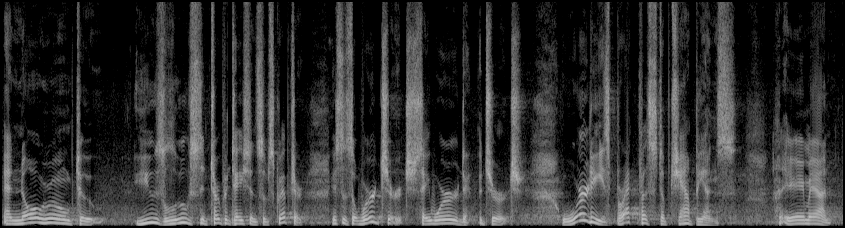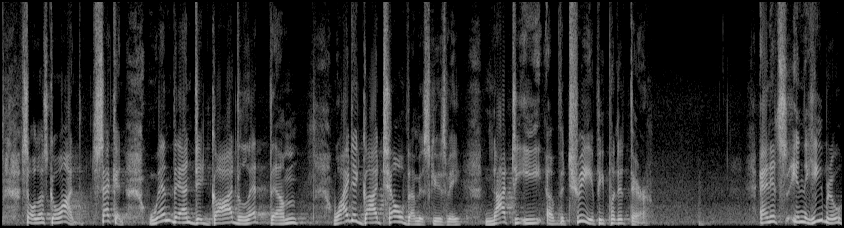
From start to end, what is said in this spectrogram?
and no room to use loose interpretations of Scripture. This is a word church. Say word church. Wordies, breakfast of champions. Amen. So let's go on. Second, when then did God let them, why did God tell them, excuse me, not to eat of the tree if he put it there? And it's in the Hebrew,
